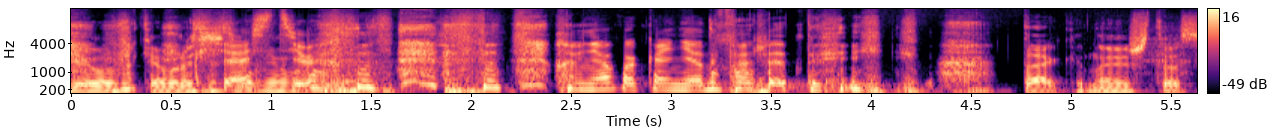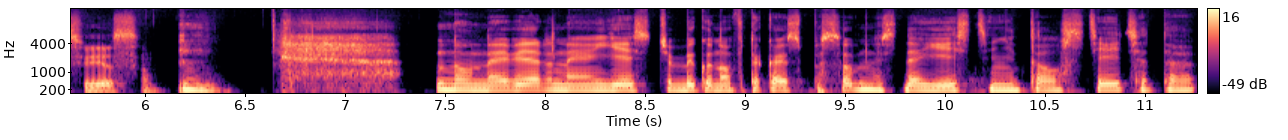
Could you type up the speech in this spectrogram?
Девушки, обратите К счастью, у меня пока нет бороды. Так, ну и что с весом? Ну, наверное, есть у бегунов такая способность, да, есть и не толстеть. Это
